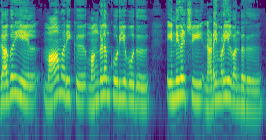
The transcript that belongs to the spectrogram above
கபரியேல் மாமரிக்கு மங்களம் கூறியபோது இந்நிகழ்ச்சி நடைமுறையில் வந்தது.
